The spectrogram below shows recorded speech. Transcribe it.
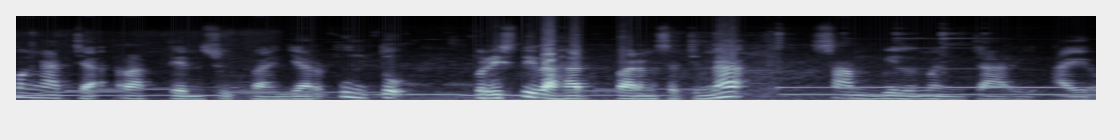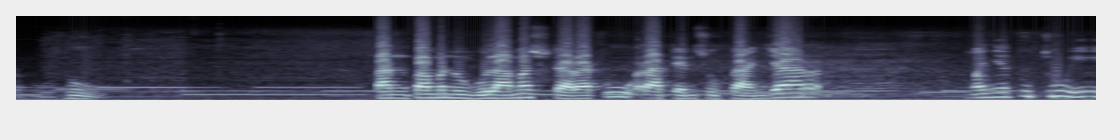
mengajak Raden Subanjar untuk beristirahat bareng sejenak sambil mencari air wudhu. Tanpa menunggu lama saudaraku Raden Subanjar menyetujui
